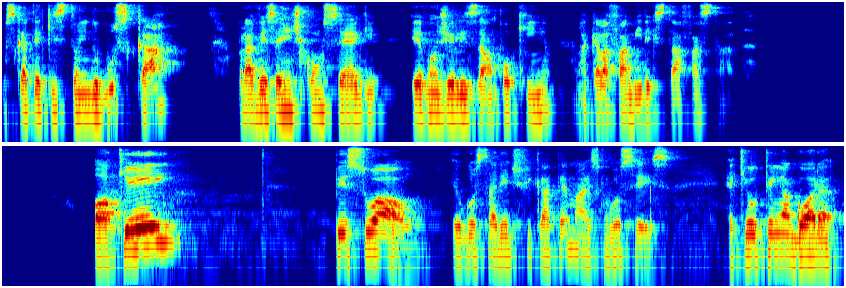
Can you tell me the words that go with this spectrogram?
Os catequistas estão indo buscar para ver se a gente consegue evangelizar um pouquinho aquela família que está afastada. Ok? Pessoal, eu gostaria de ficar até mais com vocês. É que eu tenho agora,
